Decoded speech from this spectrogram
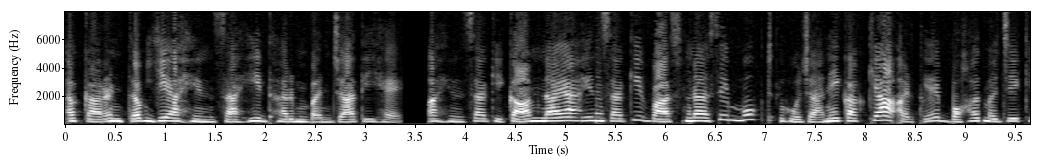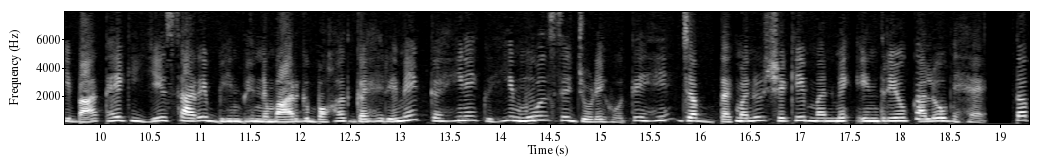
अकारण तब यह अहिंसा ही धर्म बन जाती है। अहिंसा की कामना या हिंसा की वासना से मुक्त हो जाने का क्या अर्थ है? बहुत मज़े की बात है कि ये सारे भिन्न भिन्न मार्ग बहुत गहरे में कहीं न कहीं मूल से जुड़े होते हैं। जब तक मनुष्य के मन में इंद्रियों का लोभ है, तब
